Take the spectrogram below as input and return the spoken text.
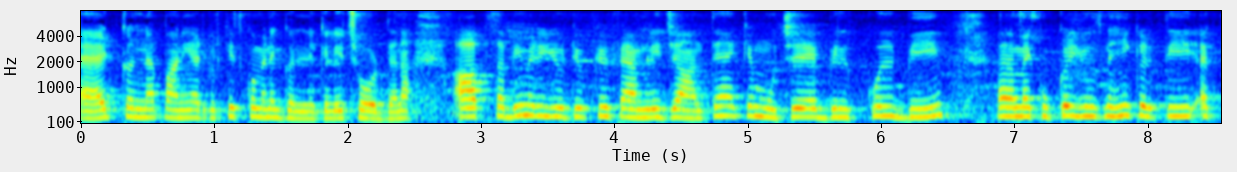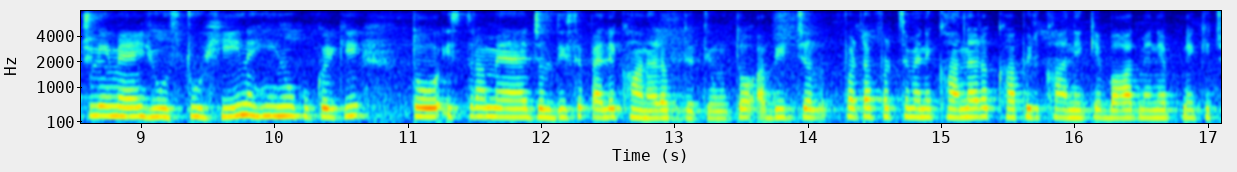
ऐड करना है। पानी ऐड करके इसको मैंने गलने के लिए छोड़ देना। आप सभी मेरी यूट्यूब की फैमिली जानते हैं कि मुझे बिल्कुल भी आ, मैं कुकर यूज़ नहीं करती। एक्चुअली मैं यूज़ टू ही नहीं हूँ कुकर की। तो इस तरह मैं जल्दी से पहले खाना रख देती हूँ। तो अभी जल, फटाफट से मैंने खाना रखा, फिर खाने के बाद मैंने अपने किच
